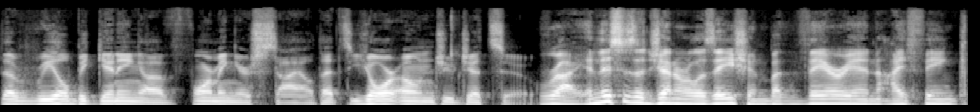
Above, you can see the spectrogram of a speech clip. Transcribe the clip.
the real beginning of forming your style. That's your own jujitsu. Right. And this is a generalization, but therein I think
